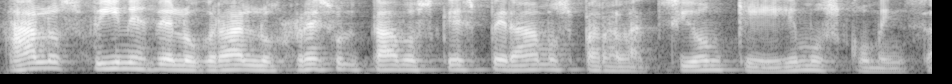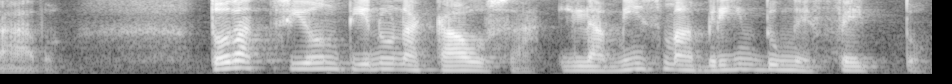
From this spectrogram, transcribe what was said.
a los fines de lograr los resultados que esperamos para la acción que hemos comenzado. Toda acción tiene una causa y la misma brinda un efecto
